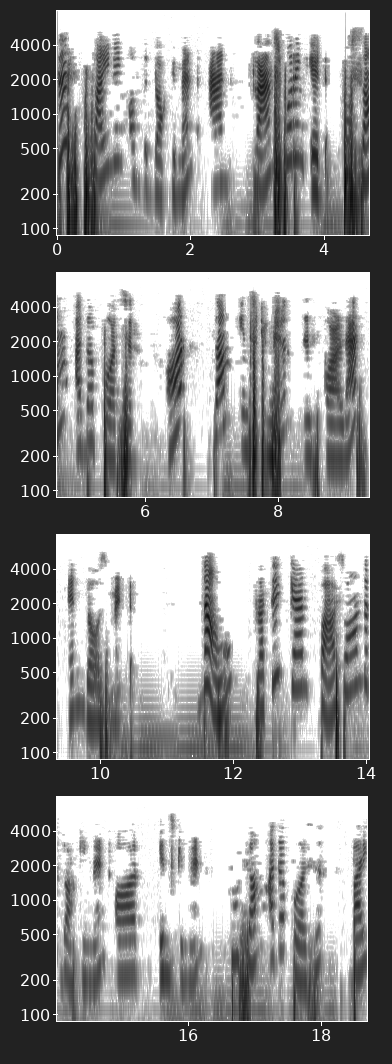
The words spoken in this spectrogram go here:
This signing of the document and transferring it to some other person or some institution is called as endorsement. Now, Pratik can pass on the document or instrument to some other person by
